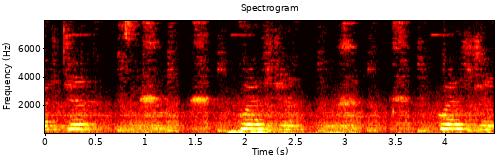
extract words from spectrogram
Question. Question. Question.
